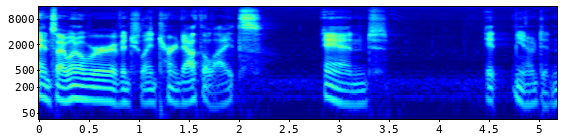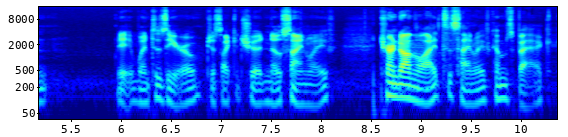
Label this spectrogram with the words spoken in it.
And so I went over eventually and turned out the lights, and it you know didn't. It went to zero, just like it should. No sine wave. Turned on the lights. The sine wave comes back.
